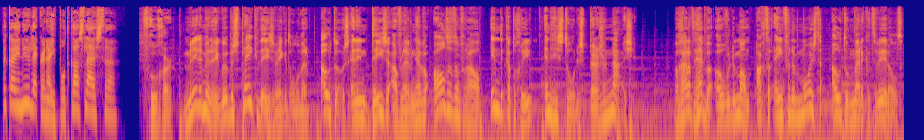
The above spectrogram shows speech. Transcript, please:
dan kan je nu lekker naar je podcast luisteren. Vroeger. Meneer de Munnik, we bespreken deze week het onderwerp auto's. En in deze aflevering hebben we altijd een verhaal in de categorie een historisch personage. We gaan het hebben over de man achter een van de mooiste automerken ter wereld,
